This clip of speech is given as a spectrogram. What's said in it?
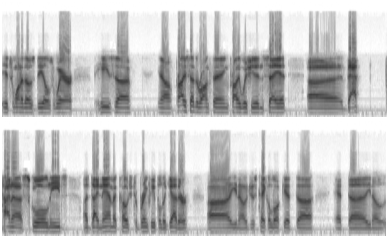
it's one of those deals where he's uh, you know probably said the wrong thing, probably wish he didn't say it. Uh, that kind of school needs a dynamic coach to bring people together. Uh, you know, just take a look at uh, at uh, you know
